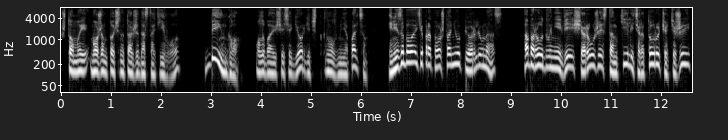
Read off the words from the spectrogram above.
что мы можем точно так же достать его. Бинго! Улыбающийся Георгич ткнул в меня пальцем. И не забывайте про то, что они уперли у нас. Оборудование, вещи, оружие, станки, литературу, чертежи.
